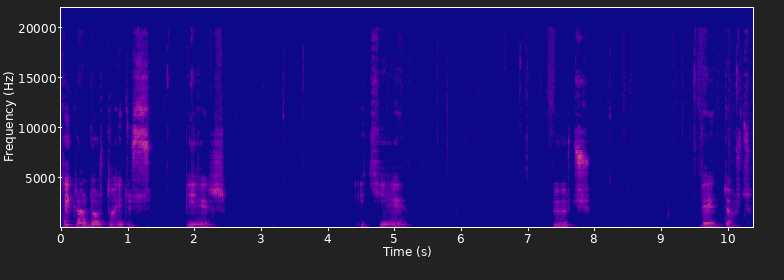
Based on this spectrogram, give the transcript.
Tekrar dört tane düz. 1 2 3 ve 4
